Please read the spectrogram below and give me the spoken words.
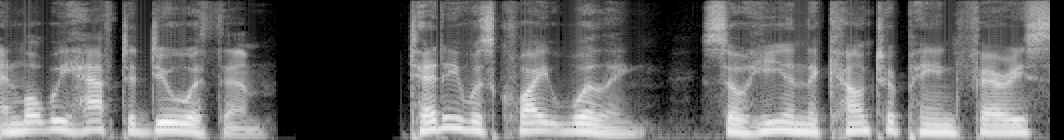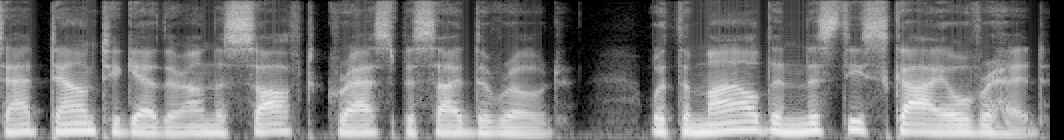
and what we have to do with them. Teddy was quite willing, so he and the counterpane fairy sat down together on the soft grass beside the road, with the mild and misty sky overhead,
